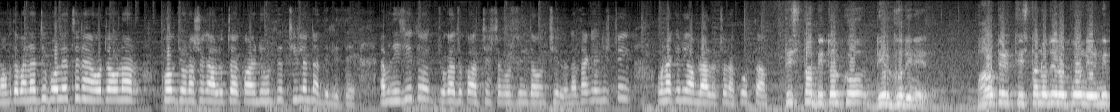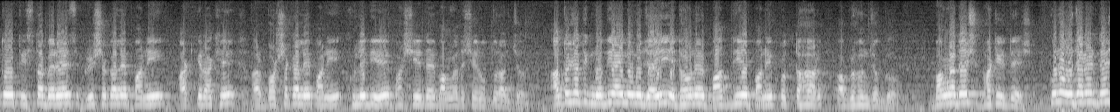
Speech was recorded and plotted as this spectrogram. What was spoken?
মমতা ব্যানার্জি বলেছেন হ্যাঁ ওটা ওনার খুব ওনার সঙ্গে আলোচনা করেনি উনি তো ছিলেন না দিল্লিতে। আমি নিজেই তো যোগাযোগ করার চেষ্টা করছি উনি তখন ছিলেন না। থাকলে নিশ্চয়ই ওনাকে নিয়ে আমরা আলোচনা করতাম। তিস্তা বিতর্ক দীর্ঘদিনের। ভারতের তিস্তা নদীর ওপর নির্মিত তিস্তা ব্যারেজ গ্রীষ্মকালে পানি আটকে রাখে আর বর্ষাকালে পানি খুলে দিয়ে ভাসিয়ে দেয় বাংলাদেশের উত্তরাঞ্চল। আন্তর্জাতিক নদী আইন অনুযায়ী এ ধরনের বাদ দিয়ে পানি প্রত্যাহার অগ্রহণযোগ্য। বাংলাদেশ ভাটির দেশ। কোনো উজানের দেশ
